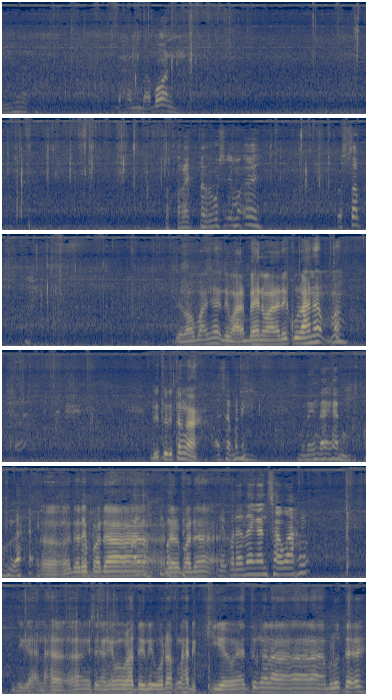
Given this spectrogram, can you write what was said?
iya. Bahan babon. Setrek terus ya mak eh. Resep. Di lobanya di mana behen mana di kulahna, Mang? Di itu di tengah. Asa mending mending nangan kula. Eh, daripada daripada Daripada nangan sawah jika nah misalnya ulah teuing di urak lah di kieu we itu ngalah belut teh.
